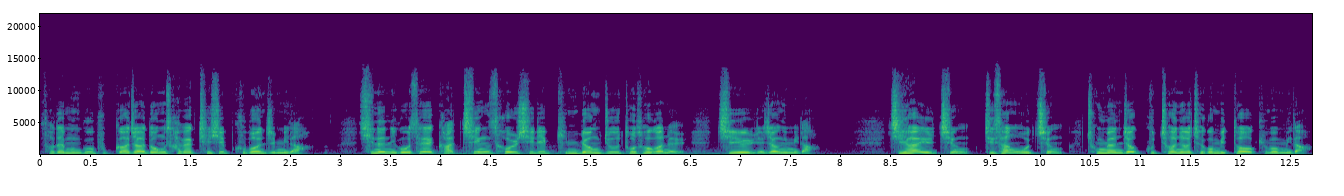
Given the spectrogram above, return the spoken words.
서대문구 북가자동 479번지입니다. 시는 이곳에 가칭 서울시립 김병주 도서관을 지을 예정입니다. 지하 1층, 지상 5층, 총면적 9천여 제곱미터 규모입니다.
